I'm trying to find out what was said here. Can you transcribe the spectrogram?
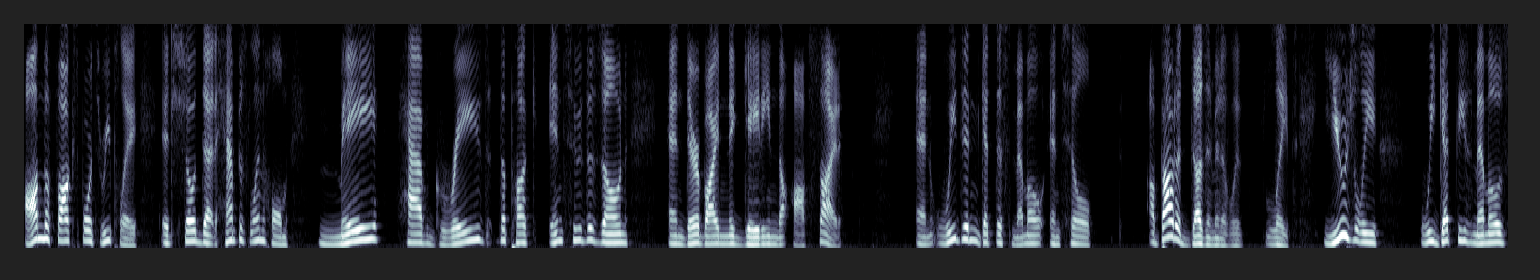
On the Fox Sports replay, it showed that Hampus Lindholm may have grazed the puck into the zone and thereby negating the offside. And we didn't get this memo until about a dozen minutes late. Usually, we get these memos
